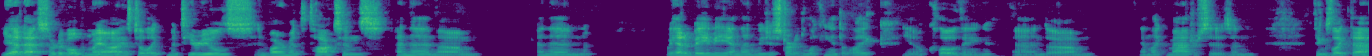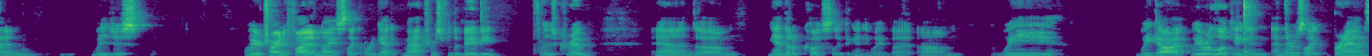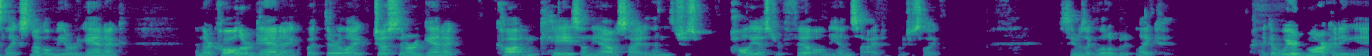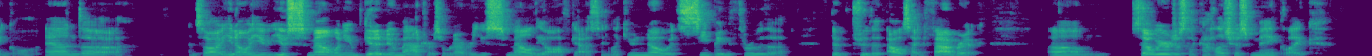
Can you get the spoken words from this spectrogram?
yeah, that sort of opened my eyes to like materials, environmental toxins, and then um, and then we had a baby, and then we just started looking into like you know clothing and um, and like mattresses and things like that, and we just we were trying to find a nice like organic mattress for the baby for his crib, and um, he ended up co-sleeping anyway, but um, we we got we were looking and, and there's like brands like Snuggle Me Organic and they're called organic, but they're like just an organic cotton case on the outside, and then it's just polyester fill on the inside, which is like seems like a little bit like like a weird marketing angle. And uh, and so you know you you smell when you get a new mattress or whatever, you smell the off gassing, like you know it's seeping through the, the through the outside fabric. Um, so we were just like, oh, let's just make like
